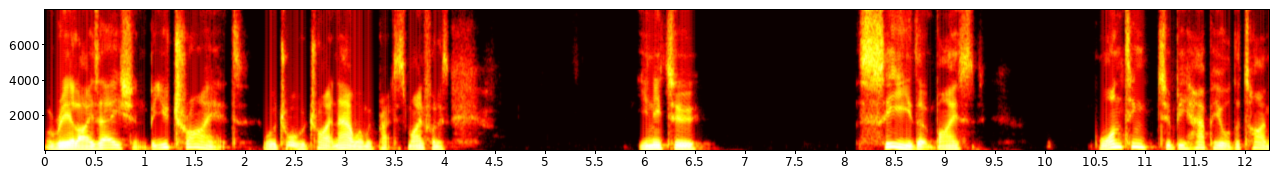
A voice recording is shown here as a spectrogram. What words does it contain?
realization, but you try it. We'll try, we'll try it now when we practice mindfulness. You need to see that by wanting to be happy all the time,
